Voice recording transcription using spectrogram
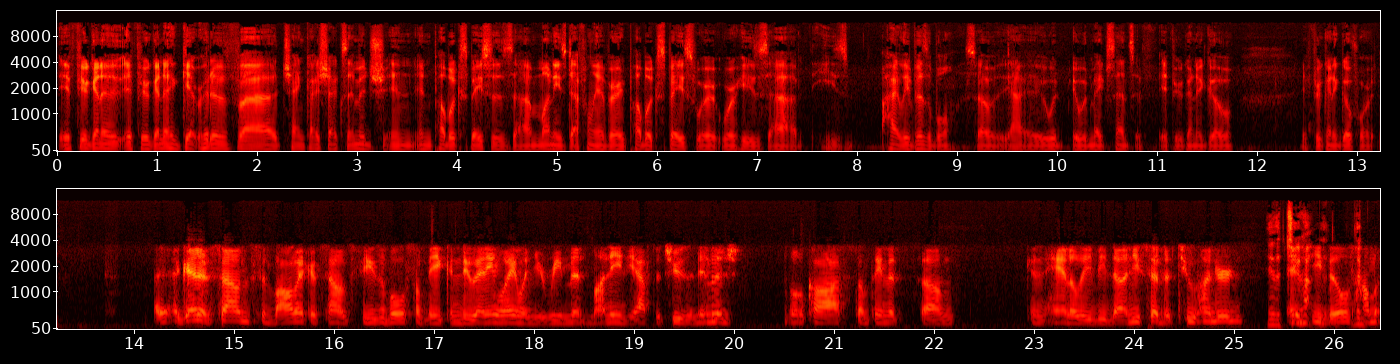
if you're gonna if you're gonna get rid of uh, Chiang Kai-shek's image in, in public spaces, uh, money's definitely a very public space where where he's uh, he's highly visible. So yeah, it would it would make sense if, if you're gonna go if you're gonna go for it. Again, it sounds symbolic. It sounds feasible. Something you can do anyway when you remit money and you have to choose an image, low cost, something that um, can handily be done. You said the 200 yeah, the two, NT bills. The, how,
